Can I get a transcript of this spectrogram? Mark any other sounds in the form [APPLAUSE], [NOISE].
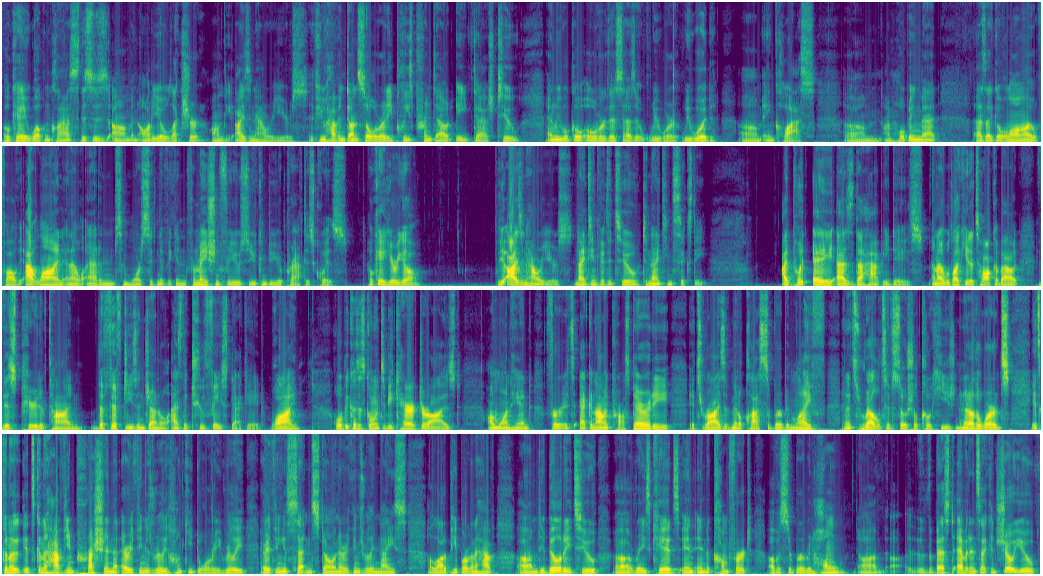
Okay, welcome, class. This is um, an audio lecture on the Eisenhower years. If you haven't done so already, please print out 8 2, and we will go over this as it, we, were, we would um, in class. Um, I'm hoping that as I go along, I will follow the outline and I will add in some more significant information for you so you can do your practice quiz. Okay, here we go. The Eisenhower years, 1952 to 1960. I put A as the happy days, and I would like you to talk about this period of time, the 50s in general, as the two faced decade. Why? Well, because it's going to be characterized on one hand, for its economic prosperity, its rise of middle class suburban life, and its relative social cohesion. In other words, it's gonna it's gonna have the impression that everything is really hunky dory, really everything is set in stone, everything's really nice. A lot of people are gonna have um, the ability to uh, raise kids in in the comfort of a suburban home. Uh, uh, the best evidence I can show you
